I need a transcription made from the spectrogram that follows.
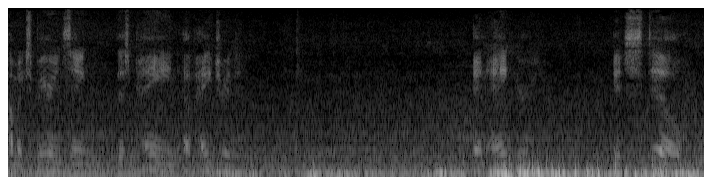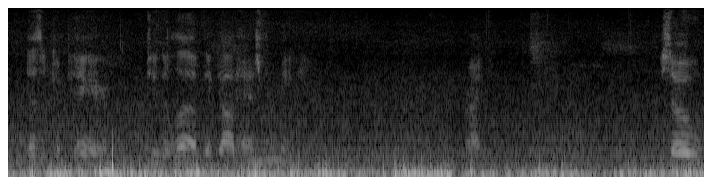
I'm experiencing this pain of hatred and anger, it still doesn't compare to the love that God has for me. Right? So,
